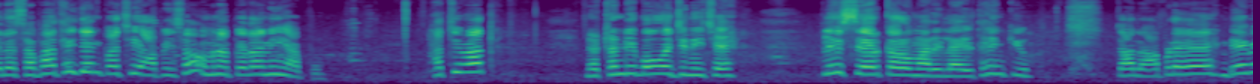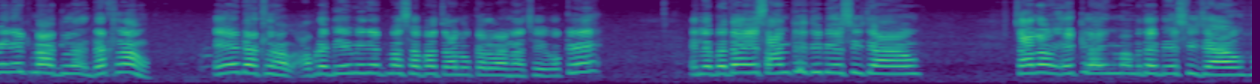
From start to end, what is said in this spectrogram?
એટલે સભા થઈ જાય ને પછી આપીશ હમણાં પહેલાં નહીં આપું. સાચી વાત? ને ઠંડી બહુ જ ની છે. પ્લીઝ શેર કરો મારી લાઈવ થેન્ક યુ ચાલો, આપણે બે મિનિટમાં ડખલાવ એ દાખલા આપણે બે મિનિટમાં સભા ચાલુ કરવાના છે, ઓકે? એટલે બધા એ શાંતિથી બેસી જાઓ. ચાલો, એક લાઈનમાં બધા બેસી જાઓ.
